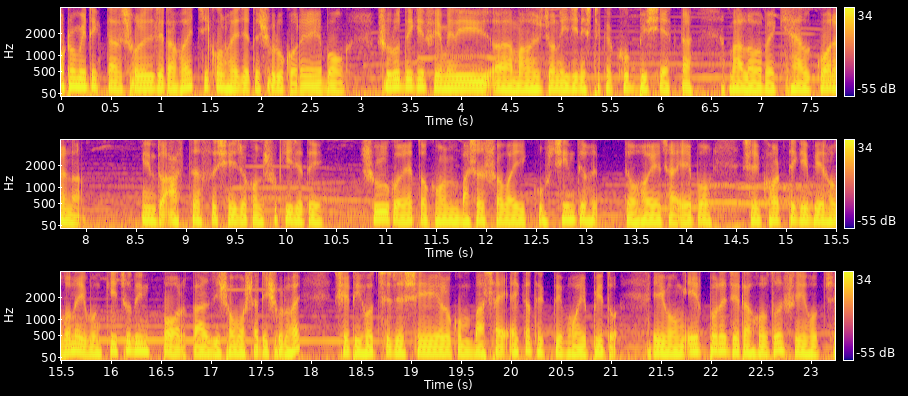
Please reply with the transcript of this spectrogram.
অটোমেটিক তার শরীর যেটা হয় চিকন হয়ে যেতে শুরু করে এবং শুরুর দিকে ফ্যামিলি মানুষজন এই জিনিসটাকে খুব বেশি একটা ভালোভাবে খেয়াল করে না। কিন্তু আস্তে আস্তে সে যখন শুকিয়ে যেতে শুরু করে তখন বাসার সবাই খুব চিন্তিত হয়ে যায় এবং সে ঘর থেকে বের হতো না এবং কিছুদিন পর তার যে সমস্যাটি শুরু হয়, সেটি হচ্ছে যে সে এরকম বাসায় একা থাকতে ভয় পেত এবং এরপরে যেটা হতো, সে হচ্ছে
